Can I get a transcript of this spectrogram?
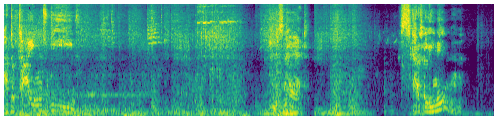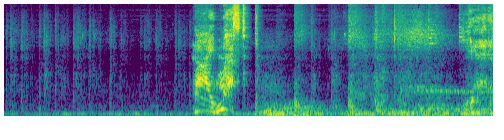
Out of time's weave. Snared. Scuttling in. I must. Yes.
